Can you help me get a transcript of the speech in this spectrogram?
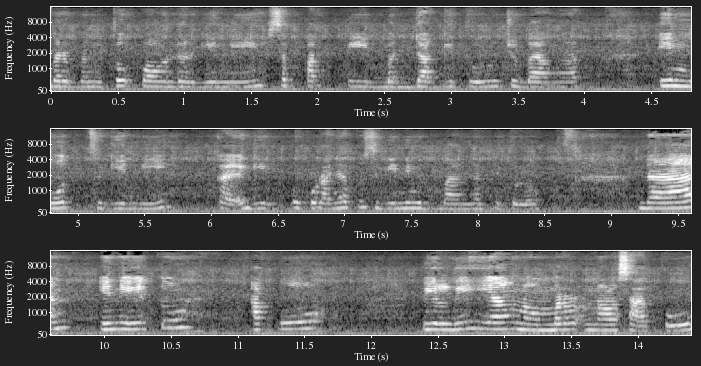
berbentuk powder gini seperti bedak gitu, lucu banget. Imut segini kayak gini, ukurannya tuh segini imut banget gitu loh. Dan ini itu aku pilih yang nomor 01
